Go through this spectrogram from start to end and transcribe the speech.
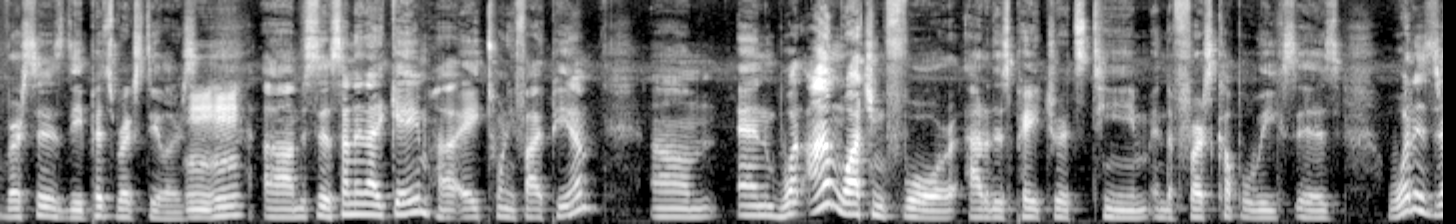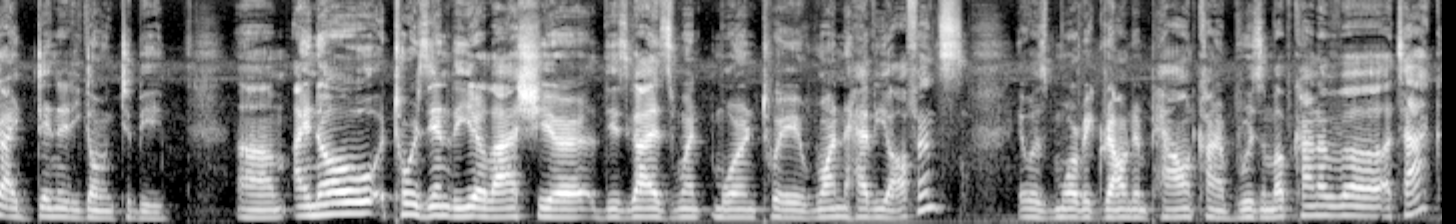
versus the Pittsburgh Steelers. Um, this is a Sunday night game, uh, 8:25 p.m. Um, and what I'm watching for out of this Patriots team in the first couple weeks is what is their identity going to be? Um, I know towards the end of the year last year, these guys went more into a run heavy offense. It was more of a ground and pound, kind of bruise them up kind of uh, attack.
